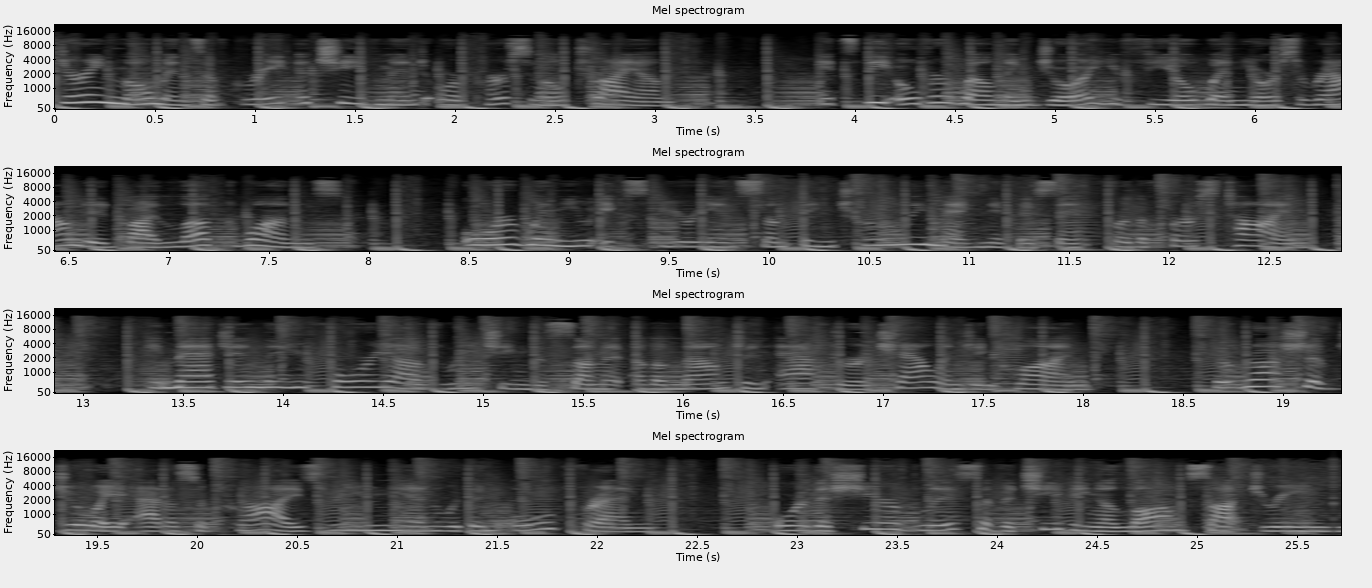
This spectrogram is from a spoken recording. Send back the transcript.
during moments of great achievement or personal triumph. It's the overwhelming joy you feel when you're surrounded by loved ones, or when you experience something truly magnificent for the first time. Imagine the euphoria of reaching the summit of a mountain after a challenging climb, the rush of joy at a surprise reunion with an old friend, or the sheer bliss of achieving a long sought dream.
